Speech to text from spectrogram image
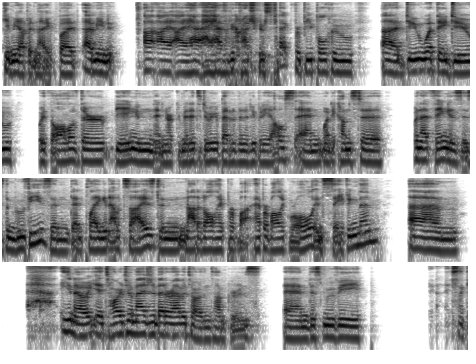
keep me up at night. But I mean, I, I, I have a begrudging respect for people who uh, do what they do with all of their being and, and are committed to doing it better than anybody else. And when it comes to when that thing is, is the movies and, and playing an outsized and not at all hyperbo- hyperbolic role in saving them, um, you know, it's hard to imagine a better avatar than Tom Cruise. And this movie, it's like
